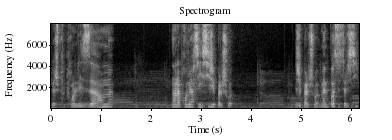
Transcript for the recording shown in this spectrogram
Là, je peux prendre les armes. Non, la première, c'est ici, j'ai pas le choix. J'ai pas le choix. Même pas, c'est celle-ci.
